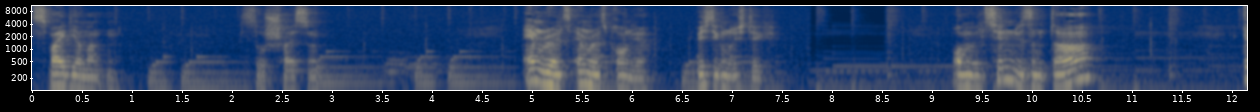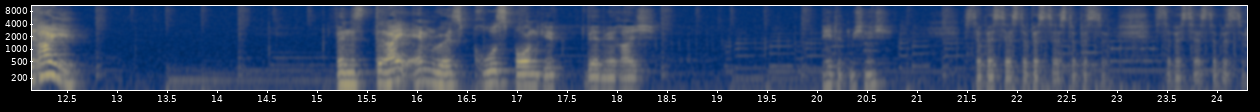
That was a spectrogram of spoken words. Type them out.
Zwei Diamanten. So scheiße. Emeralds, Emeralds brauchen wir. Wichtig und richtig. Bauen wir uns hin, wir sind da. Drei! Wenn es drei Emeralds pro Spawn gibt, werden wir reich. Hatet mich nicht. Ist der Beste, ist der Beste, ist der Beste. Ist der Beste, ist der Beste.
